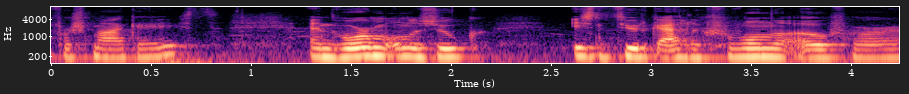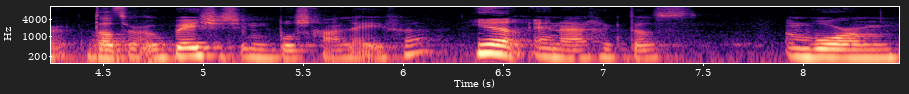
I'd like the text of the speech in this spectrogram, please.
voor smaak heeft. En het wormonderzoek is natuurlijk eigenlijk verwonden over dat er ook beestjes in het bos gaan leven. Ja. En eigenlijk dat een worm,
